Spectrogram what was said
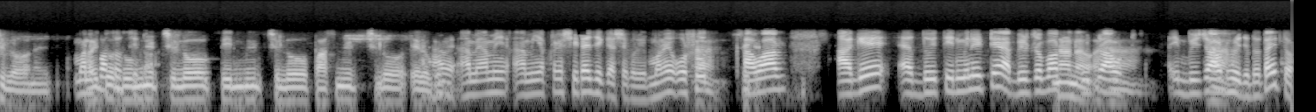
ছিল অনেক মানে হয়তো কত দু ছিল? মিনিট ছিল তিন মিনিট ছিল পাঁচ মিনিট ছিল এরকম। আমি আমি আমি আপনাকে সেটাই জিজ্ঞাসা করি মানে ওষুধ হ্যাঁ খাওয়ার আগে দুই তিন মিনিটে বীর্যপাত বীর্য আউট হ্যাঁ। হ্যাঁ। হয়ে যেত তাই তো?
